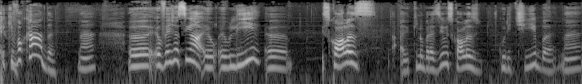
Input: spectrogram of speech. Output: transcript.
equivocada né? Ãh, eu vejo assim ó eu, eu li ãh, escolas aqui no Brasil escolas de Curitiba né?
